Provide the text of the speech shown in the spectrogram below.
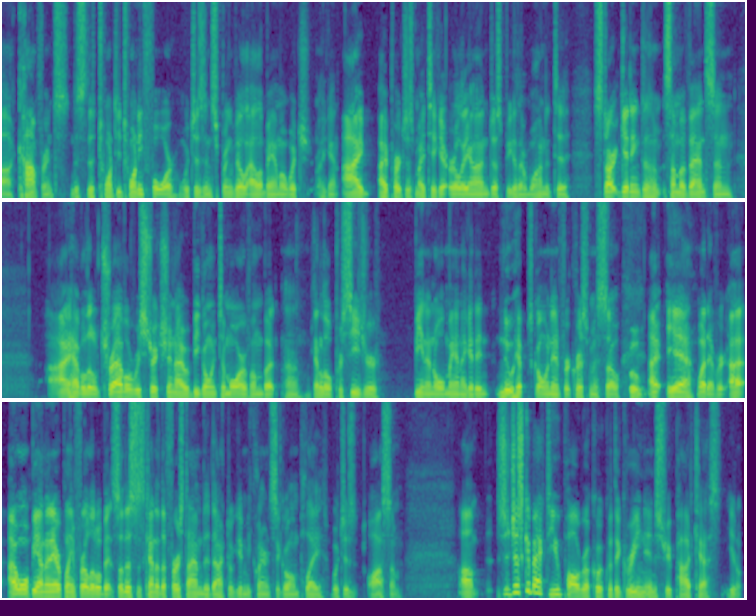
uh, Conference. This is the 2024, which is in Springville, Alabama. Which again, I I purchased my ticket early on just because I wanted to start getting to some, events, and I have a little travel restriction. I would be going to more of them, but uh, got a little procedure. Being an old man, I get a new hips going in for Christmas. So, I, yeah, whatever. I, I won't be on an airplane for a little bit. So, this is kind of the first time the doctor will give me clearance to go and play, which is awesome. Um, so just get back to you, Paul, real quick with the Green Industry Podcast. You know,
